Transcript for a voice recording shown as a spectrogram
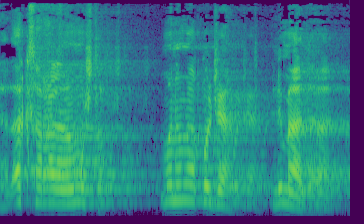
الأكثر على المشتق منهم يقول جامد؟ لماذا؟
